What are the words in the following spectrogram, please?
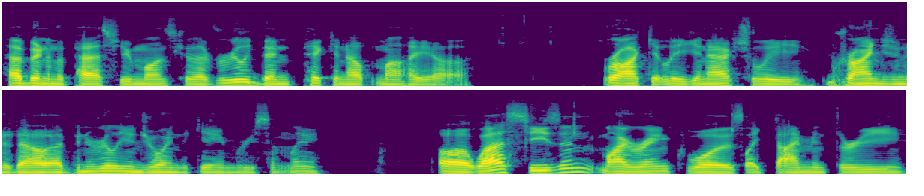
have been in the past few months because I've really been picking up my uh, Rocket League and actually grinding it out. I've been really enjoying the game recently. Uh, last season, my rank was like Diamond 3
